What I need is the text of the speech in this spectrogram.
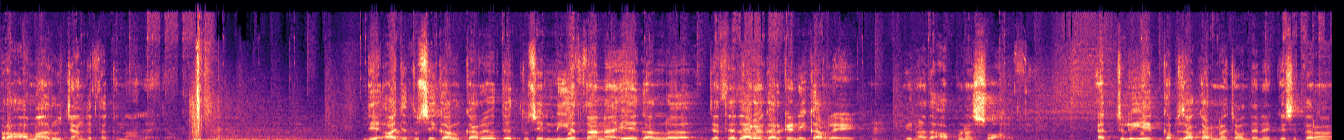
ਭਰਾ ਮਾਰੂ ਜੰਗ ਤੱਕ ਨਾ ਲੈ ਜਾਓ। ਜੇ ਅੱਜ ਤੁਸੀਂ ਗੱਲ ਕਰ ਰਹੇ ਹੋ ਤੇ ਤੁਸੀਂ ਨੀਅਤਾਂ ਨਾਲ ਇਹ ਗੱਲ ਜਥੇਦਾਰਾਂ ਕਰਕੇ ਨਹੀਂ ਕਰ ਰਹੇ, ਇਹਨਾਂ ਦਾ ਆਪਣਾ ਸਵਾਰਥ ਹੈ। ਐਕਚੁਅਲੀ ਇਹ ਕਬਜ਼ਾ ਕਰਨਾ ਚਾਹੁੰਦੇ ਨੇ ਕਿਸੇ ਤਰ੍ਹਾਂ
